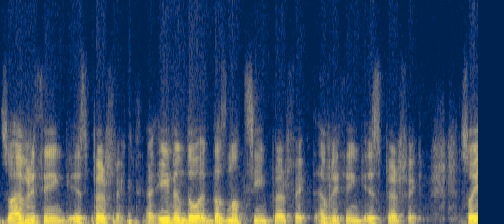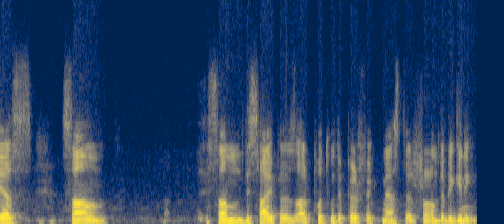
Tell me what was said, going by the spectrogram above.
So everything is perfect. Uh, Even though it does not seem perfect, everything is perfect. So yes, some some disciples are put with a perfect master from the beginning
